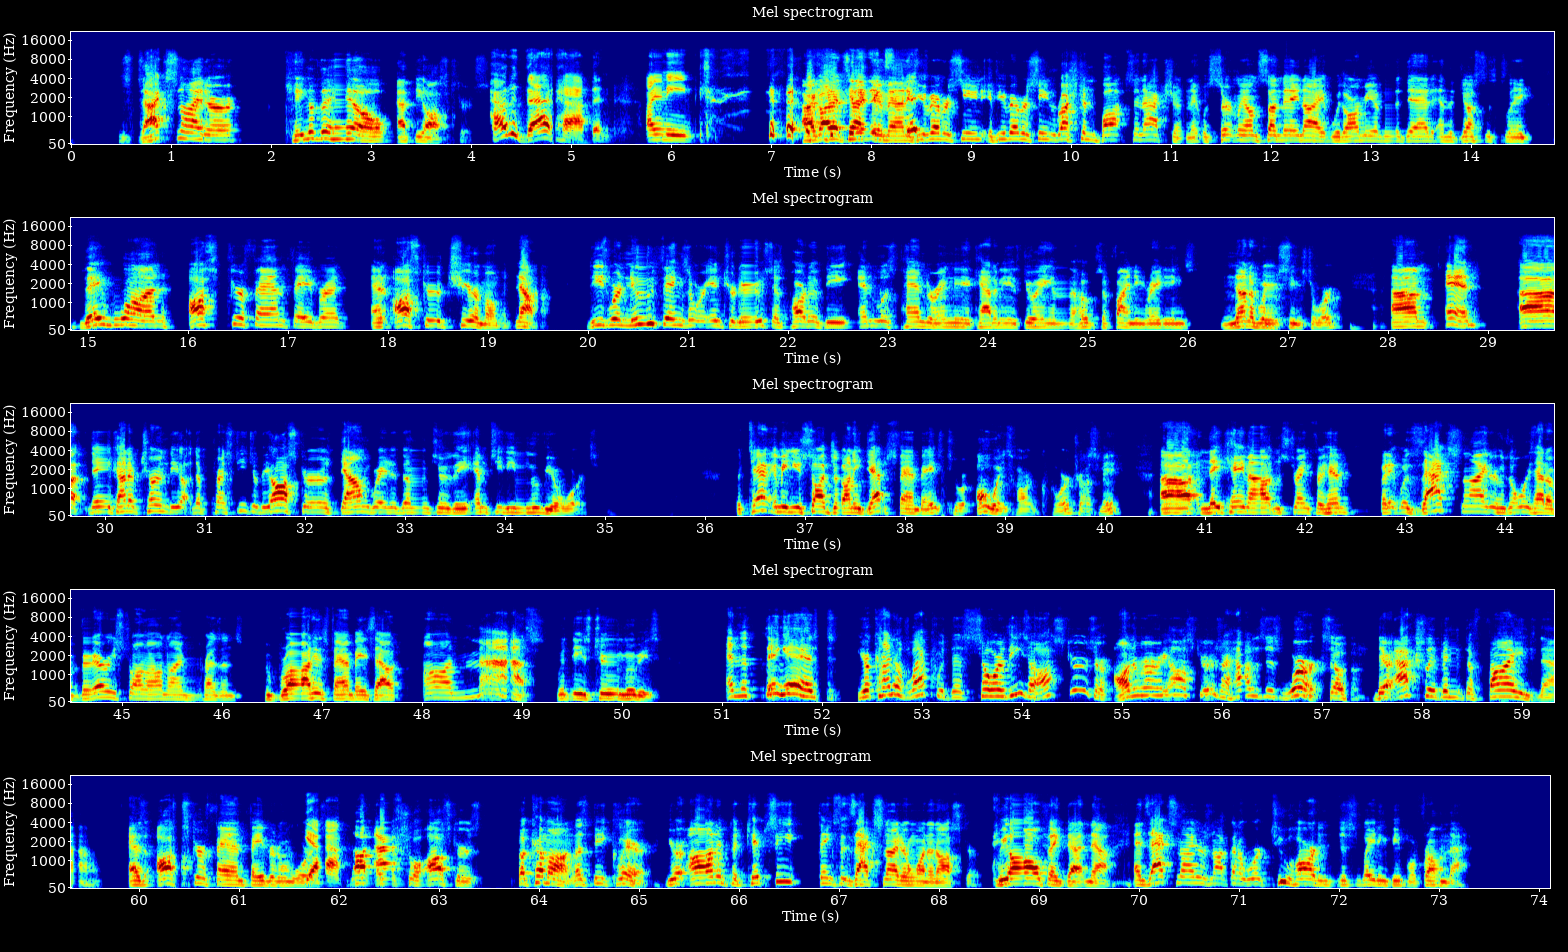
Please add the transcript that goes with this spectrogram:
Zack Snyder, King of the Hill at the Oscars. How did that happen? I mean, I gotta tell you, man, if you've ever seen if you've ever seen Russian bots in action, it was certainly on Sunday night with Army of the Dead and the Justice League. They won Oscar fan favorite and Oscar cheer moment. Now, these were new things that were introduced as part of the endless pandering the Academy is doing in the hopes of finding ratings, none of which seems to work. Um, and uh, they kind of turned the the prestige of the Oscars, downgraded them to the MTV Movie Awards. Te- I mean, you saw Johnny Depp's fan base, who are always hardcore, trust me, uh, and they came out in strength for him. But it was Zack Snyder, who's always had a very strong online presence, who brought his fan base out en masse with these two movies. And the thing is, you're kind of left with this. So, are these Oscars or honorary Oscars, or how does this work? So, they're actually been defined now as Oscar fan favorite awards, Yeah. not actual Oscars. But come on, let's be clear. Your on in Poughkeepsie thinks that Zack Snyder won an Oscar. We all think that now. And Zack Snyder's not going to work too hard in dissuading people from that.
